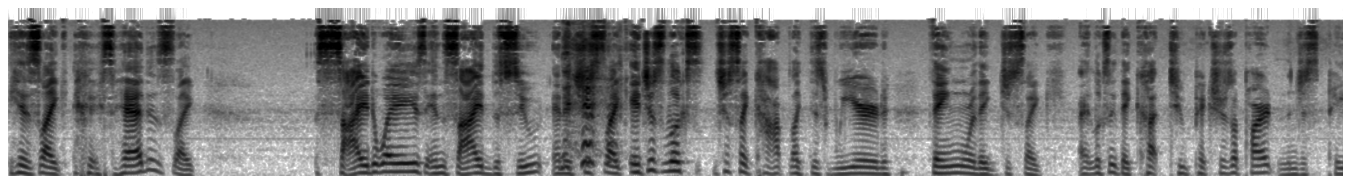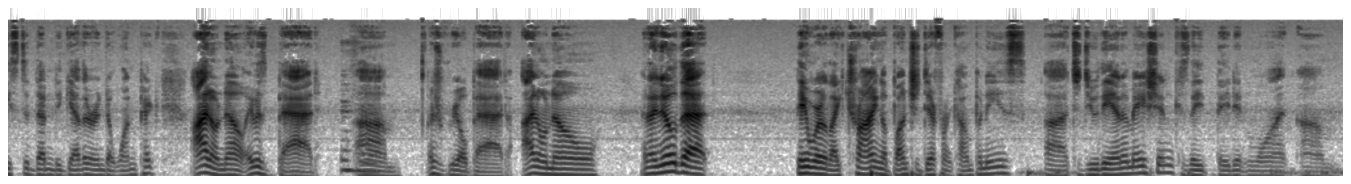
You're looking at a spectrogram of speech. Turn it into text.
his like his head is like sideways inside the suit. And it's just like it just looks just like cop like this weird thing where they just like it looks like they cut two pictures apart and then just pasted them together into one pic. I don't know. It was bad. Um it was real bad. I don't know. And i know that they were like trying a bunch of different companies uh, to do the animation because they they didn't want um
